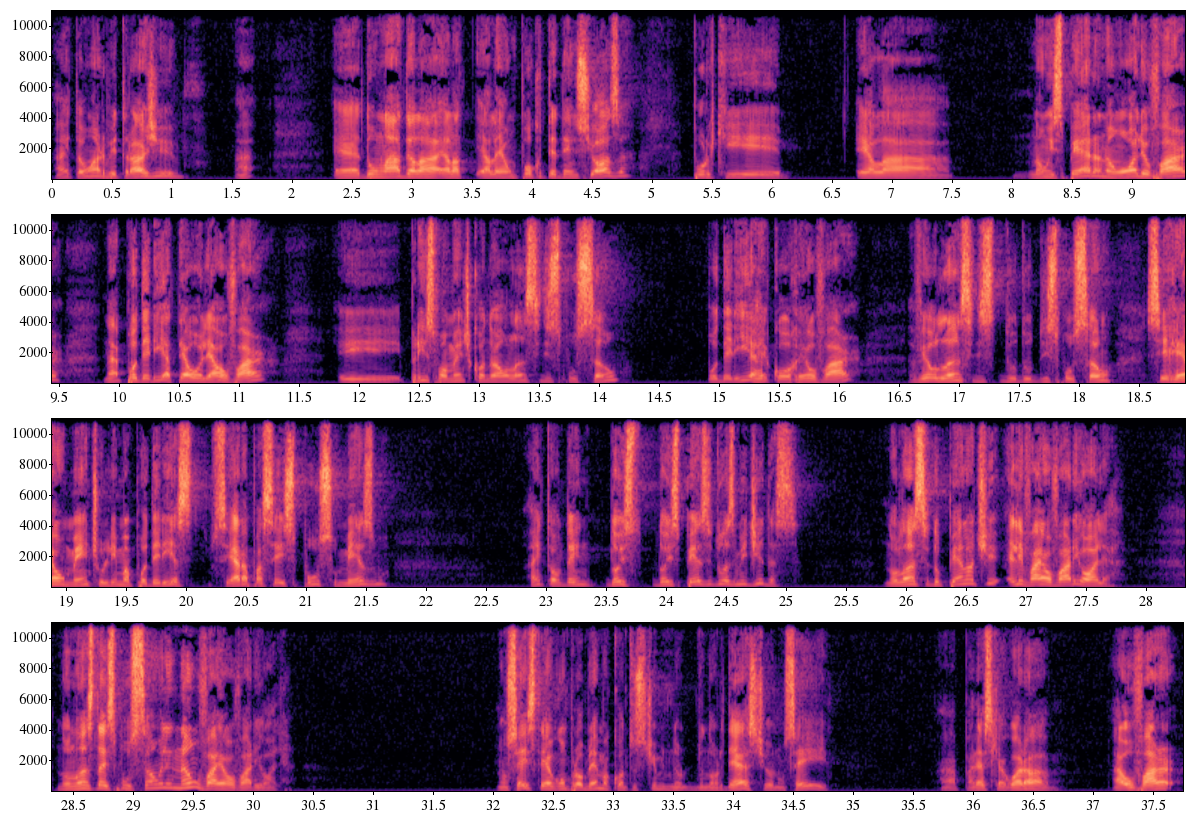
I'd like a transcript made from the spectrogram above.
Ah, então a arbitragem, ah, é, de um lado, ela, ela, ela é um pouco tendenciosa, porque ela não espera, não olha o VAR, né? poderia até olhar o VAR, e principalmente quando é um lance de expulsão, poderia recorrer ao VAR, ver o lance de, do, de expulsão, se realmente o Lima poderia, se era para ser expulso mesmo. Ah, então tem dois, dois pesos e duas medidas. No lance do pênalti, ele vai ao VAR e olha. No lance da expulsão, ele não vai ao VAR e olha. Não sei se tem algum problema quanto os times do Nordeste, eu não sei. Ah, parece que agora ah, o VAR,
